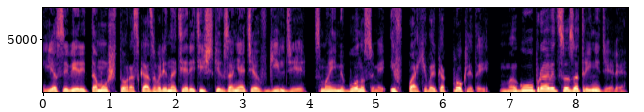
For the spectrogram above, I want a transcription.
Если верить тому, что рассказывали на теоретических занятиях в гильдии, с моими бонусами и впахивая как проклятый, могу управиться за три недели.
